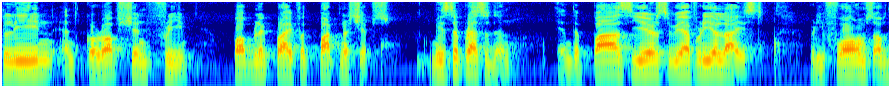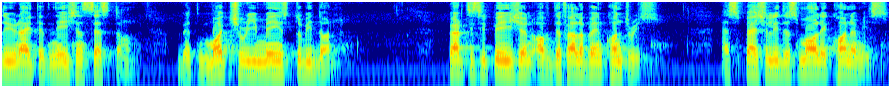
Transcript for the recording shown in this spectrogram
clean and corruption free public private partnerships. Mr. President, in the past years, we have realized reforms of the United Nations system, but much remains to be done participation of developing countries, especially the small economies,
